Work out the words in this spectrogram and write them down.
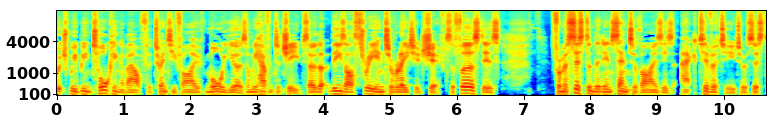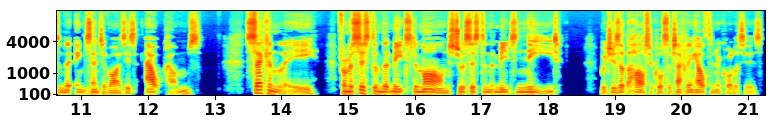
which we've been talking about for 25 more years and we haven't achieved. So th- these are three interrelated shifts. The first is from a system that incentivizes activity to a system that incentivizes outcomes. Secondly, from a system that meets demand to a system that meets need, which is at the heart, of course, of tackling health inequalities.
